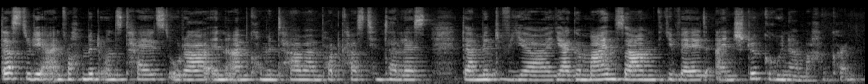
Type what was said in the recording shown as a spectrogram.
dass du die einfach mit uns teilst oder in einem Kommentar beim Podcast hinterlässt, damit wir ja gemeinsam die Welt ein Stück grüner machen können.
